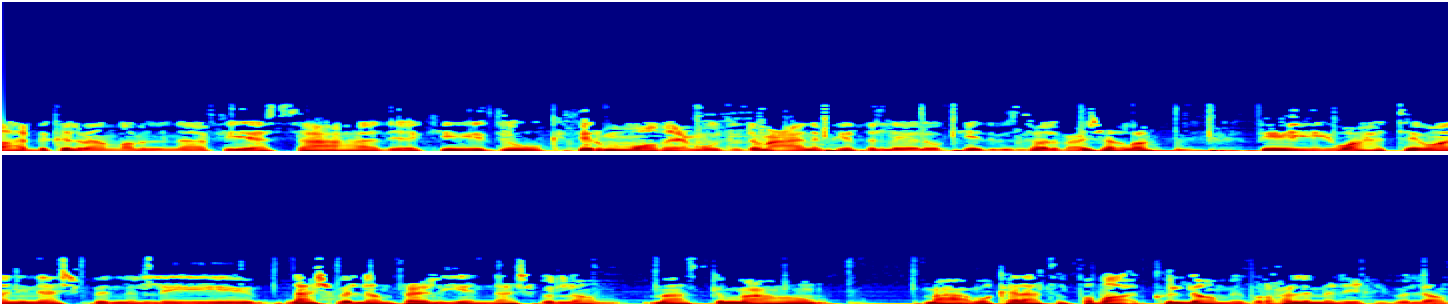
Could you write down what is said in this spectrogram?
ارحب بكل من انضم لنا في الساعة هذه أكيد وكثير من المواضيع موجودة معانا في هذا الليل وأكيد بنسولف عن شغلة. في واحد تايواني ناشبن اللي ناشبن لهم فعليا ناشبن لهم ماسك معهم مع وكالات الفضاء كلهم بيروحون للمريخ يقول لهم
